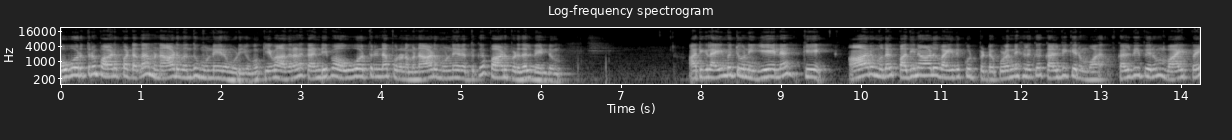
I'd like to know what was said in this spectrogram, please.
ஒவ்வொருத்தரும் பாடுபட்டால் தான் நம்ம நாடு வந்து முன்னேற முடியும் ஓகேவா அதனால் கண்டிப்பாக ஒவ்வொருத்தரும் என்ன பண்ணணும்? நம்ம நாடு முன்னேறத்துக்கு பாடுபடுதல் வேண்டும். ஆர்டிகல் ஐம்பத்தி ஒன்று ஏழு கே ஆறு முதல் பதினாலு வயதுக்குட்பட்ட குழந்தைகளுக்கு கல்வி பெறும் வா கல்வி பெறும் வாய்ப்பை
